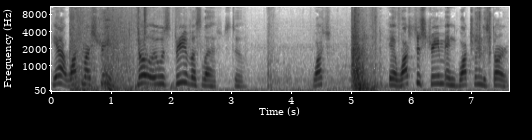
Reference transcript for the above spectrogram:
Yeah, watch my stream. No, it was three of us left still. Watch. Yeah, watch the stream and watch from the start.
